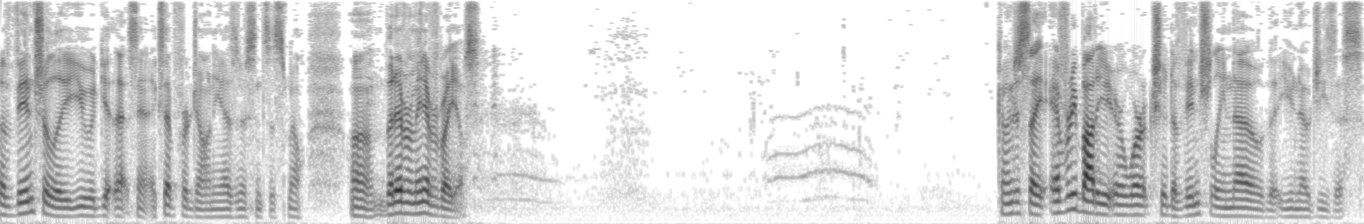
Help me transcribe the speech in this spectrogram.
Eventually, you would get that scent, except for Johnny, he has no sense of smell. Um, but every, I mean, everybody else. Can I just say, everybody at your work should eventually know that you know Jesus.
